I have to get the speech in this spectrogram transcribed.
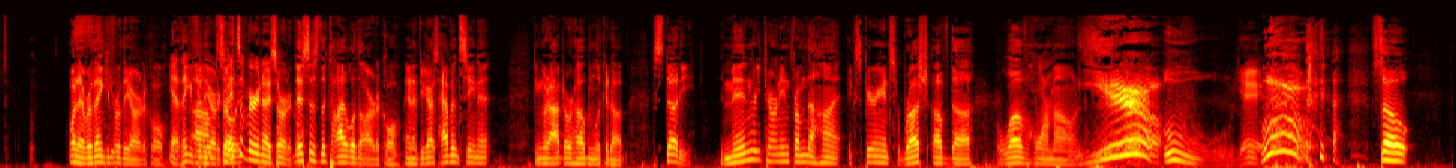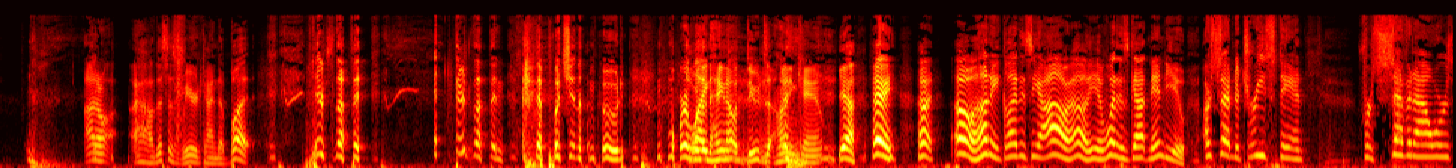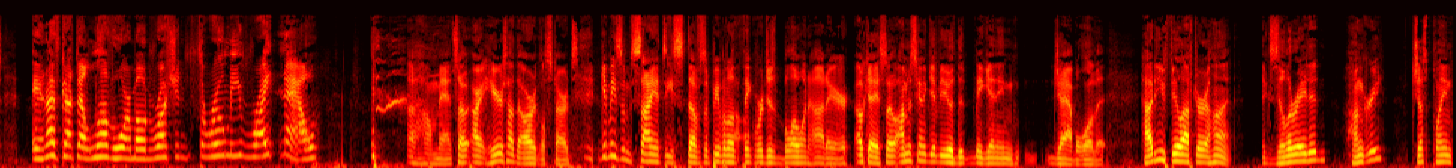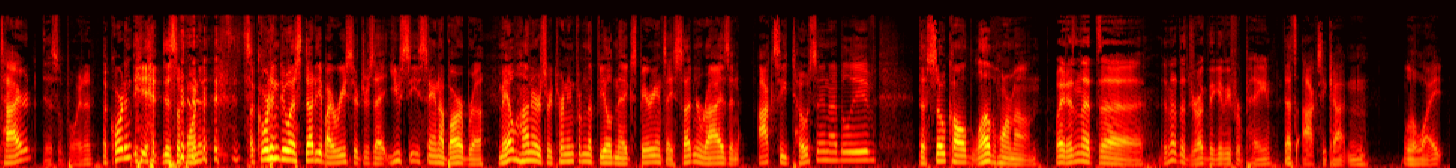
Whatever. Thank you for the article. yeah, thank you for the Um, article. so it's a very nice article. This is the title of the article, and if you guys haven't seen it, you can go to Outdoor Hub and look it up. Study: Men returning from the hunt experience rush of the love hormone. yeah. Ooh, yeah. so, I don't. Oh, this is weird, kind of, but There's nothing. There's nothing that puts you in the mood more, more like than hanging out with dudes at hunting camp. Yeah. Hey. Uh, oh, honey, glad to see you. Oh, oh, yeah. What has gotten into you? I sat in a tree stand for seven hours, and I've got that love hormone rushing through me right now. Oh man! So, all right, here's how the article starts. Give me some sciencey stuff so people don't think we're just blowing hot air. Okay, so I'm just gonna give you the beginning jabble of it. How do you feel after a hunt? Exhilarated? Hungry? Just plain tired? Disappointed. According yeah, disappointed. According to a study by researchers at UC Santa Barbara, male hunters returning from the field may experience a sudden rise in oxytocin, I believe, the so-called love hormone. Wait, isn't that uh, isn't that the drug they give you for pain? That's oxycontin, Lil Wyte.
